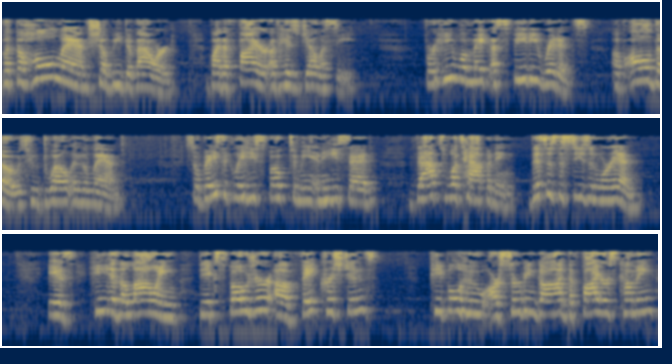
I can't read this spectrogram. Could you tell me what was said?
but the whole land shall be devoured by the fire of his jealousy. For he will make a speedy riddance of all those who dwell in the land. So basically he spoke to me and he said, that's what's happening. This is the season we're in. Is he is allowing the exposure of fake Christians, people who are serving God, the fire's coming.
